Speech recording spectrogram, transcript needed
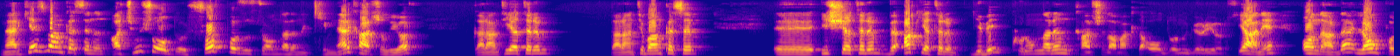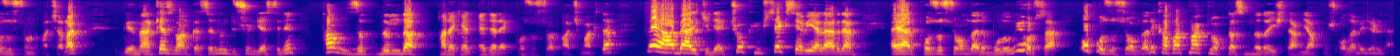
Merkez Bankası'nın açmış olduğu short pozisyonlarını kimler karşılıyor? Garanti yatırım, Garanti Bankası, e, İş Yatırım ve Ak Yatırım gibi kurumların karşılamakta olduğunu görüyoruz. Yani onlar da long pozisyon açarak Merkez Bankası'nın düşüncesinin tam zıddında hareket ederek pozisyon açmakta veya belki de çok yüksek seviyelerden eğer pozisyonları bulunuyorsa o pozisyonları kapatmak noktasında da işlem yapmış olabilirler.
